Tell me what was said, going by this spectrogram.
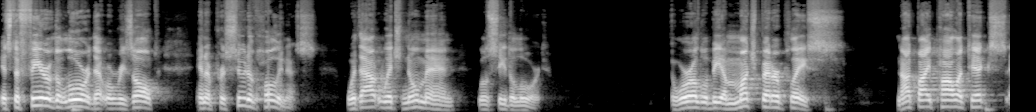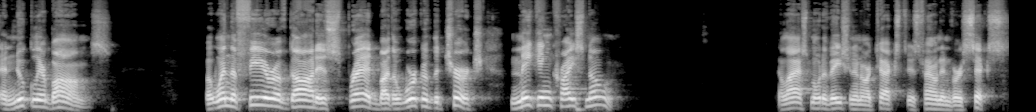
It's the fear of the Lord that will result in a pursuit of holiness without which no man will see the Lord. The world will be a much better place, not by politics and nuclear bombs, but when the fear of God is spread by the work of the church, making Christ known. The last motivation in our text is found in verse 6.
